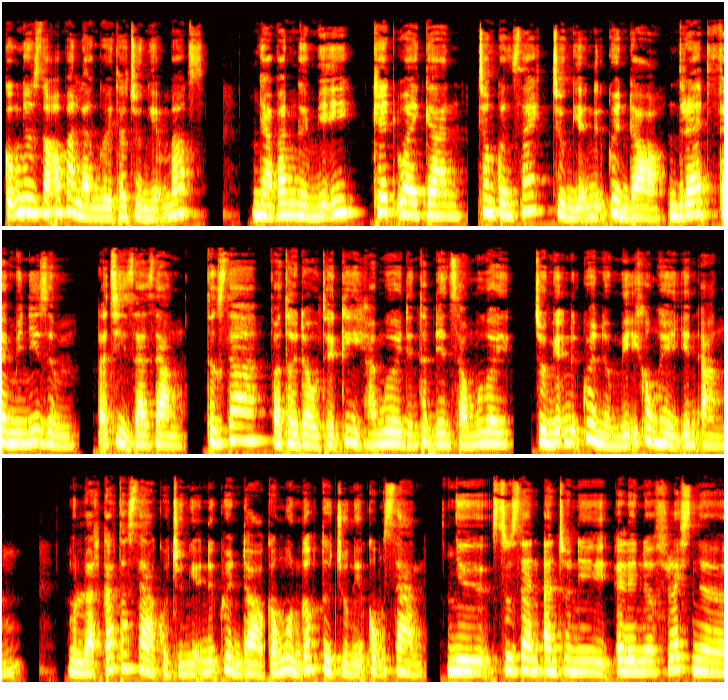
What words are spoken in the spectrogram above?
cũng như rõ bà là người theo chủ nghĩa Marx. Nhà văn người Mỹ Kate Wigan trong cuốn sách Chủ nghĩa nữ quyền đỏ Dread Feminism đã chỉ ra rằng thực ra vào thời đầu thế kỷ 20 đến thập niên 60, chủ nghĩa nữ quyền ở Mỹ không hề yên ắng. Một loạt các tác giả của chủ nghĩa nữ quyền đỏ có nguồn gốc từ chủ nghĩa cộng sản như Susan Anthony, Eleanor Flexner,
